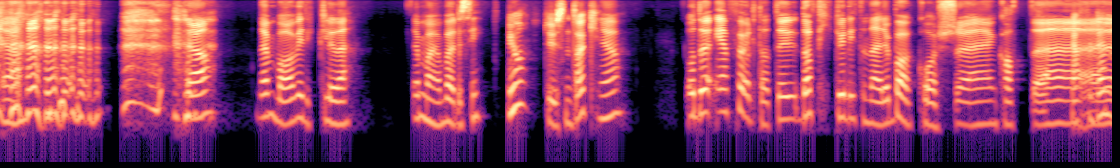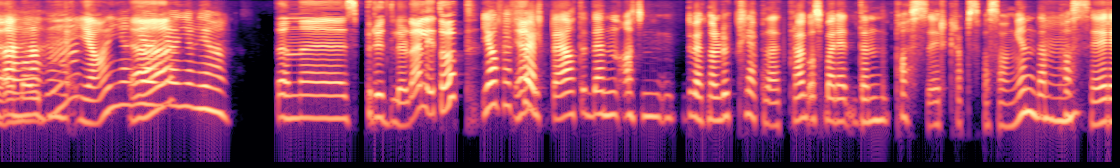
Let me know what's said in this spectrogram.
Ja. Ja, den var virkelig det. Det må jeg bare si. jo, tusen takk. Ja. Og det, jeg følte at det, da fikk du litt den derre bakgårdskatt-moden. Ja, Ja, ja, ja, ja. Den eh, sprudler deg litt opp. Ja, for jeg følte at den altså, Du vet når du kler på deg et plagg, og så bare den passer kroppsfasongen. Den Mhm. passer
